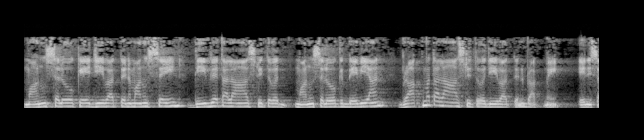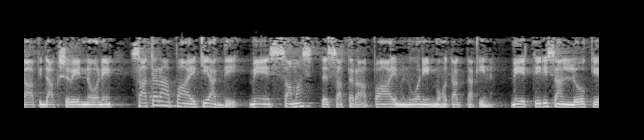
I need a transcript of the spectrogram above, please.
මනුස්සලෝකේ ජීවත්වෙන මනුස්සයින් දිව්‍ය තලාශ්‍රිතව මනුසලෝක දෙවියන් බ්‍රහ්ම තලාශ්‍රිතව ජීවත්වෙන බ්‍රහ්මයින්. එනිසා අපි දක්ෂවෙන්න ඕනේ සතරාපාය කියද්දී මේ සමස්ත සතරාපායම නුවනින් මොහොතක් දකින්න. මේ තිරිසන් ලෝකය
